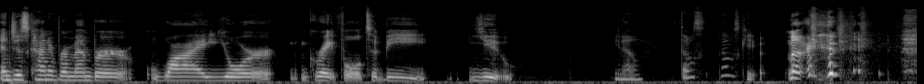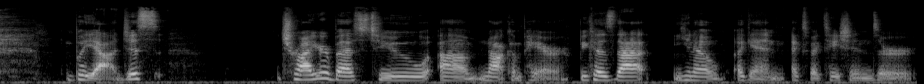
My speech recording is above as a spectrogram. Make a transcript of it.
and just kind of remember why you're grateful to be you. You know, that was that was cute. but yeah, just try your best to um, not compare because that you know again expectations are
